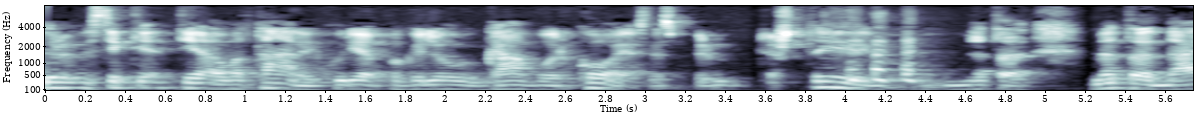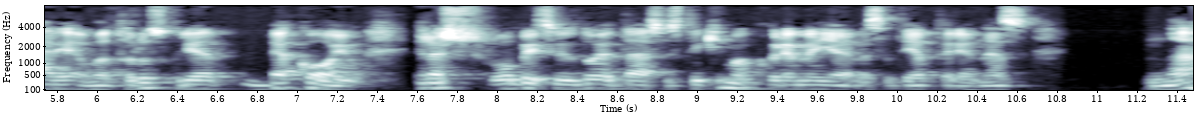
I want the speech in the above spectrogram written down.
Ir vis tiek tie, tie avatarai, kurie pagaliau gavo ir kojas, nes prieš tai meta, meta darė avatarus, kurie be kojų. Ir aš labai įsivaizduoju tą susitikimą, kuriame jie visą tai aptarė, nes na,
